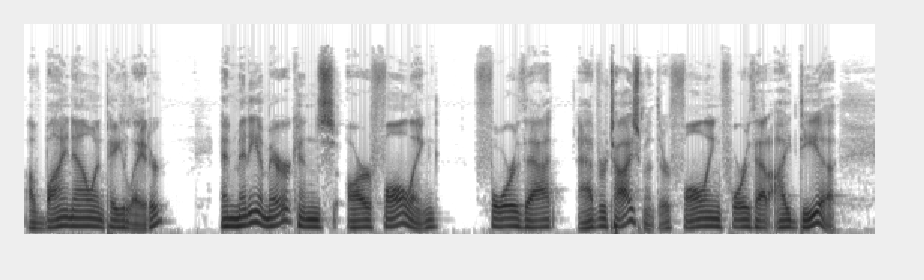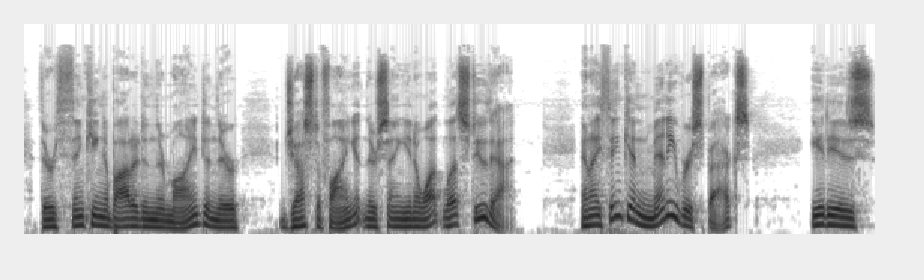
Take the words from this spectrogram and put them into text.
of buy now and pay later. And many Americans are falling for that advertisement. They're falling for that idea. They're thinking about it in their mind and they're justifying it and they're saying, you know what, let's do that. And I think in many respects, it is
